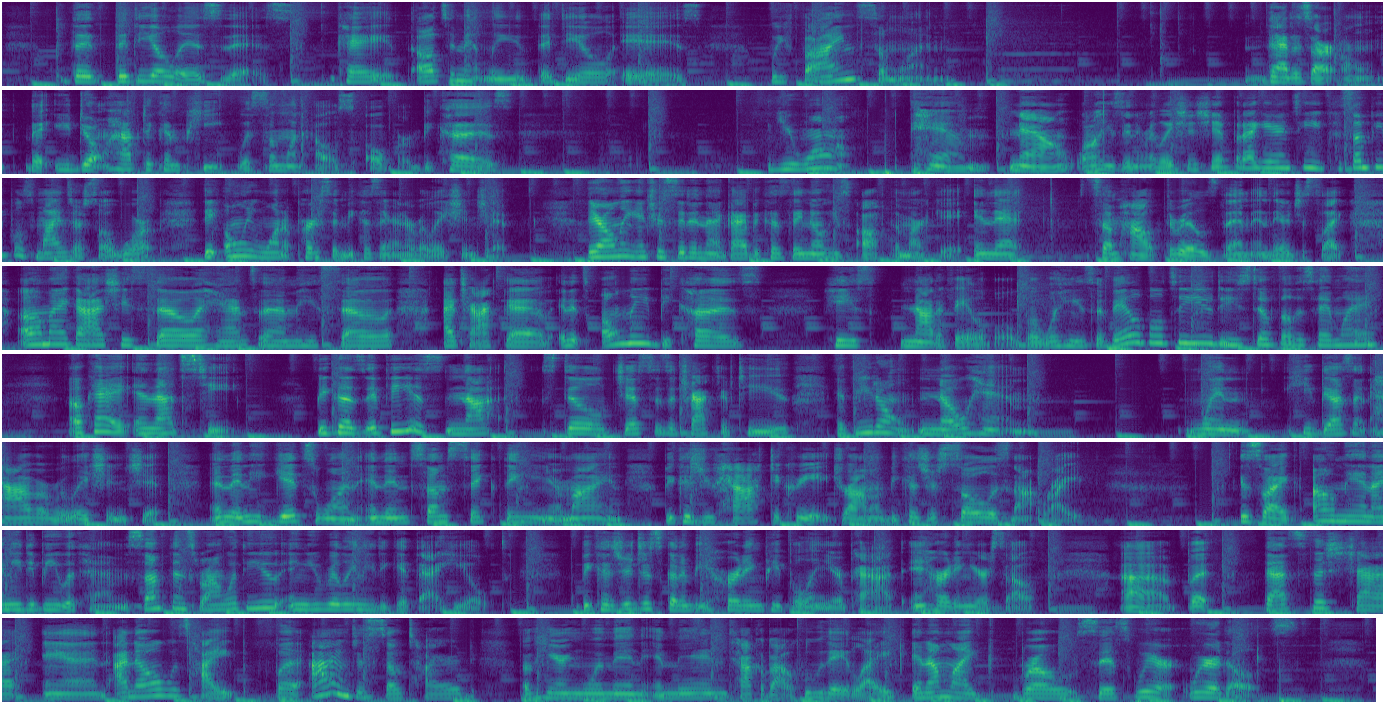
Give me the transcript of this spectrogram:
the the deal is this. Okay. Ultimately, the deal is we find someone that is our own that you don't have to compete with someone else over because you want him now while he's in a relationship but i guarantee you because some people's minds are so warped they only want a person because they're in a relationship they're only interested in that guy because they know he's off the market and that somehow thrills them and they're just like oh my gosh he's so handsome he's so attractive and it's only because he's not available. But when he's available to you, do you still feel the same way? Okay, and that's T. Because if he is not still just as attractive to you, if you don't know him when he doesn't have a relationship and then he gets one and then some sick thing in your mind because you have to create drama because your soul is not right it's like oh man i need to be with him something's wrong with you and you really need to get that healed because you're just going to be hurting people in your path and hurting yourself. Uh, but that's this chat, and I know it was hype, but I am just so tired of hearing women and men talk about who they like, and I'm like, bro, sis, we're we're adults.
